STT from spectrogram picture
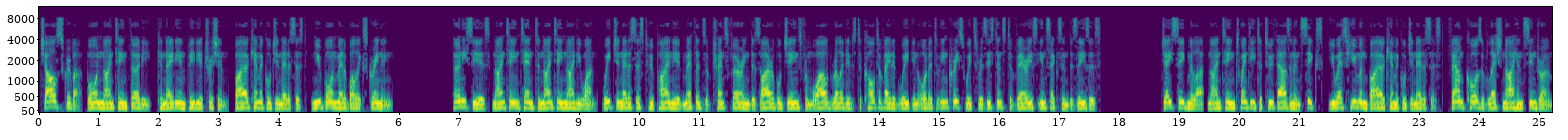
Charles Scriver, born 1930, Canadian pediatrician, biochemical geneticist, newborn metabolic screening. Ernie Sears (1910–1991), wheat geneticist who pioneered methods of transferring desirable genes from wild relatives to cultivated wheat in order to increase wheat's resistance to various insects and diseases. J. Seegmiller (1920–2006), U.S. human biochemical geneticist, found cause of Lesch-Nyhan syndrome.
